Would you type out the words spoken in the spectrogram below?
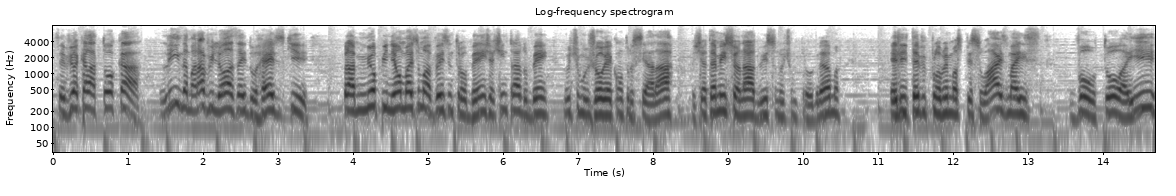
você viu aquela toca linda, maravilhosa aí do Regis, que, pra minha opinião, mais uma vez entrou bem, já tinha entrado bem no último jogo aí contra o Ceará. Eu tinha até mencionado isso no último programa. Ele teve problemas pessoais, mas voltou aí,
